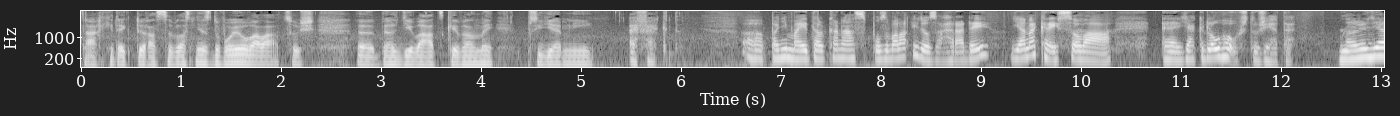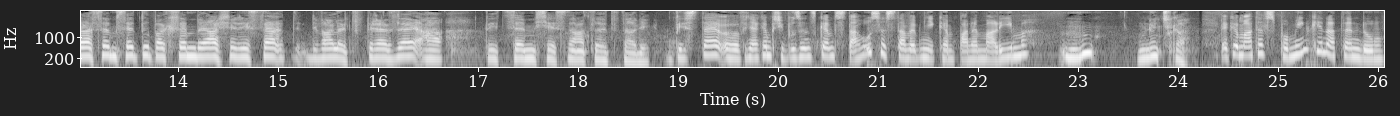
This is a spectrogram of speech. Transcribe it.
ta architektura se vlastně zdvojovala, což eh, byl divácky velmi příjemný efekt. Eh, paní majitelka nás pozvala i do zahrady. Jana Krejsová, jak dlouho už tu žijete? Narodila jsem se tu, pak jsem byla 62 let v Praze a teď jsem 16 let tady. Vy jste eh, v nějakém příbuzenském vztahu se stavebníkem panem Malým? Mhm, vnučka. Jaké máte vzpomínky na ten dům?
